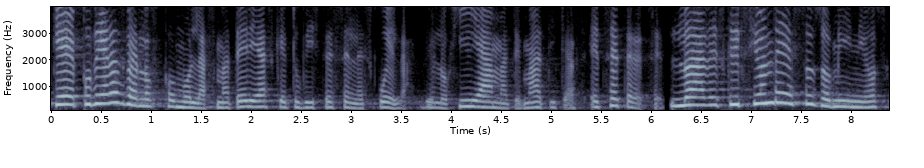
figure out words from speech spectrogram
que pudieras verlos como las materias que tuviste en la escuela, biología, matemáticas, etcétera, etcétera. La descripción de estos dominios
